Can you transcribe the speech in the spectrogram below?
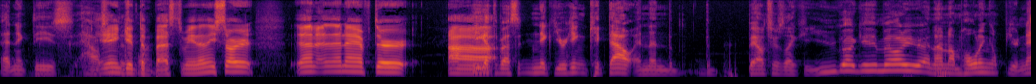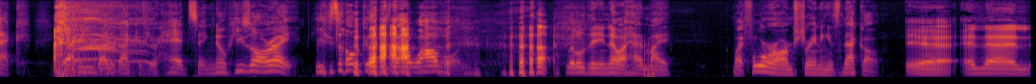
at Nick D's house. He didn't get the best of me. Then he started, and, and then after, uh, He got the best. Nick, you're getting kicked out, and then the the bouncer's like, "You gotta get him out of here," and then I'm holding up your neck, grabbing you by the back of your head, saying, "No, he's all right. He's all good. He's not wobbling." Little did he know, I had my my forearm straining his neck up. Yeah, and then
